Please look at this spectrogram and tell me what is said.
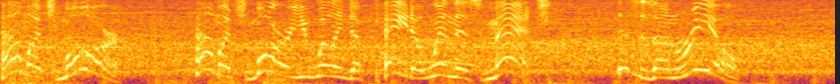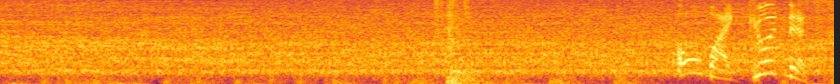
How much more? How much more are you willing to pay to win this match? This is unreal. Oh my goodness.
